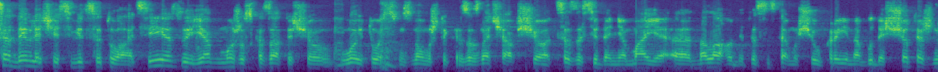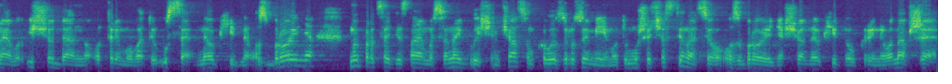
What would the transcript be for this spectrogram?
Це дивлячись від ситуації, я можу сказати, що Ллойд Остін знову ж таки зазначав, що це засідання має е, налагодити систему, що Україна буде щотижнево і щоденно отримувати усе необхідне озброєння. Ми про це дізнаємося найближчим часом, коли зрозуміємо, тому що частина цього озброєння, що необхідно Україні, вона вже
